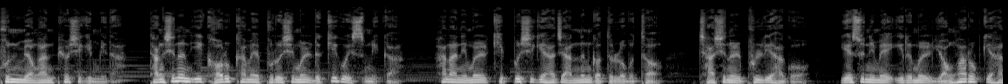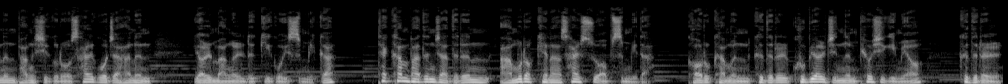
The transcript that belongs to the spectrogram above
분명한 표식입니다. 당신은 이 거룩함의 부르심을 느끼고 있습니까? 하나님을 기쁘시게 하지 않는 것들로부터 자신을 분리하고 예수님의 이름을 영화롭게 하는 방식으로 살고자 하는 열망을 느끼고 있습니까? 택함 받은 자들은 아무렇게나 살 수 없습니다. 거룩함은 그들을 구별짓는 표식이며 그들을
